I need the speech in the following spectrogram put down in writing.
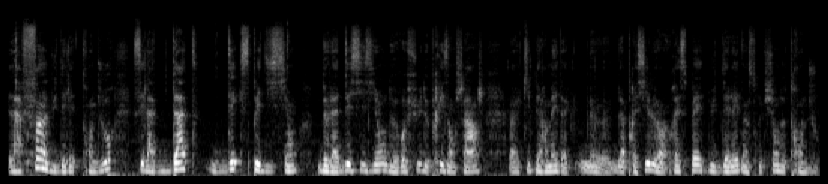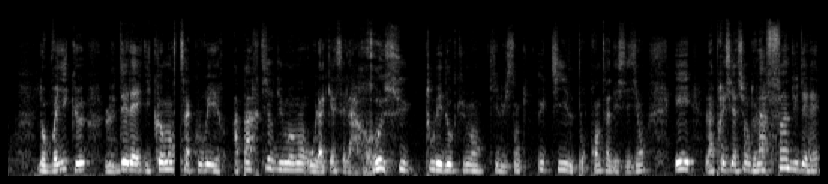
la fin du délai de 30 jours, c'est la date d'expédition de la décision de refus de prise en charge qui permet d'apprécier le respect du délai d'instruction de 30 jours. Donc vous voyez que le délai, il commence à courir à partir du moment où la caisse a reçu tous les documents qui lui sont utiles pour prendre sa décision. Et l'appréciation de la fin du délai,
